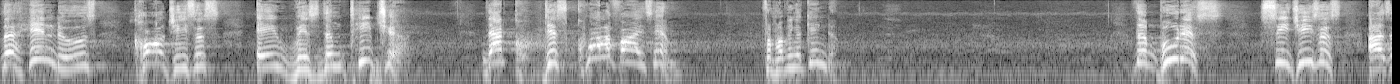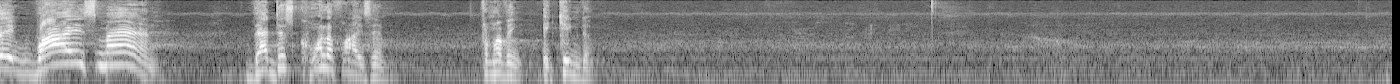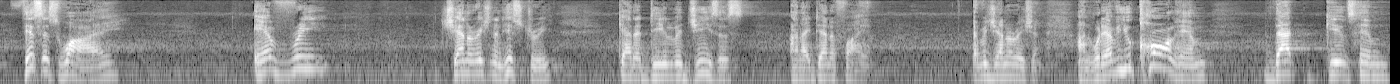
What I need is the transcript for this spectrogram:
The Hindus call Jesus a wisdom teacher. That disqualifies him from having a kingdom. The Buddhists see Jesus as a wise man. That disqualifies him from having a kingdom. This is why every generation in history got to deal with Jesus and identify him. Every generation. And whatever you call him, that gives him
